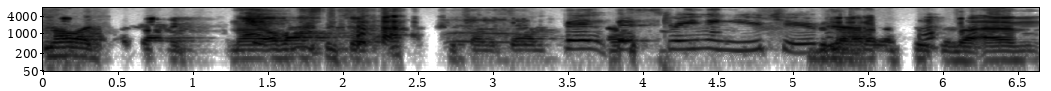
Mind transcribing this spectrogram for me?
No, I, I don't. No, I've asked them to, to turn it down. They're, they're streaming YouTube. Yeah. I don't But um,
